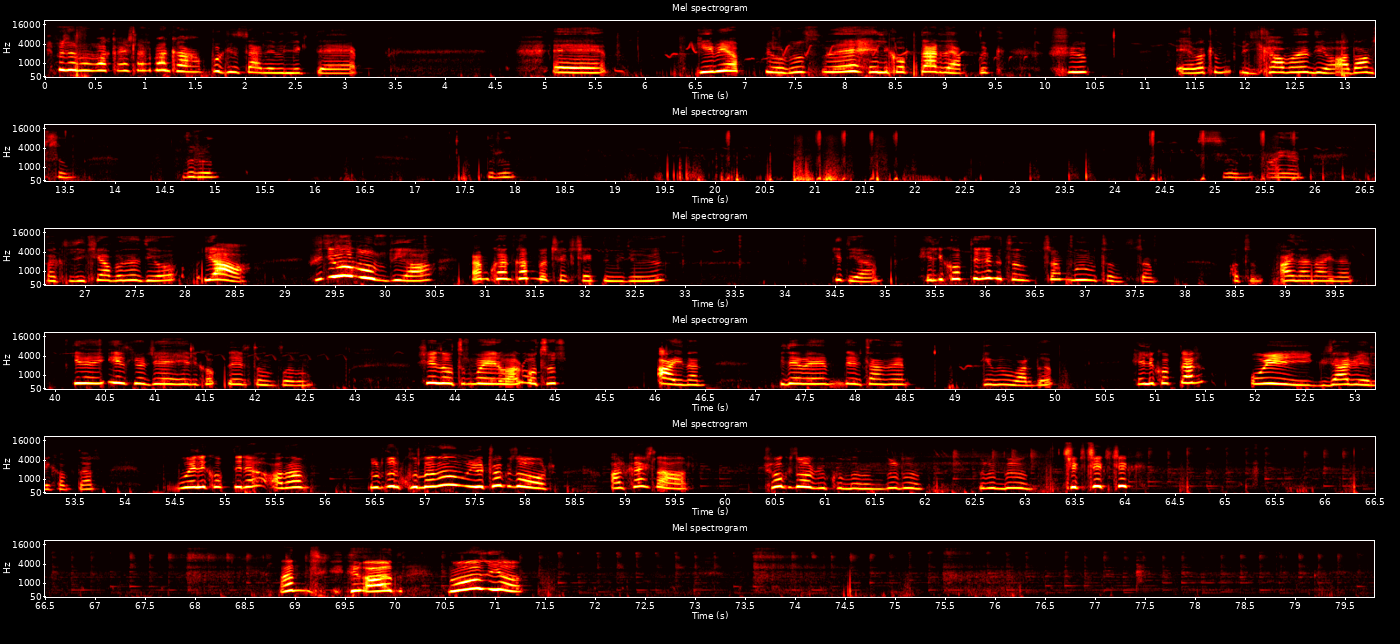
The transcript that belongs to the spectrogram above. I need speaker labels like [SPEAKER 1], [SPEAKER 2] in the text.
[SPEAKER 1] Hepinize merhaba arkadaşlar ben Kaan. Bugün sizlerle birlikte eee gemi yapıyoruz ve helikopter de yaptık. Şu eee, bakın İlkan bana diyor adamsın. Durun. Durun. Sın, aynen. Bak iki abone diyor. Ya video bozdu ya. Ben kankamla çekecektim videoyu. Git ya. Helikopteri mi tanıtacağım bunu mu tanıtacağım? Atın. Aynen aynen. Yine ilk önce helikopteri tanıtalım. Şöyle oturma yeri var. Otur. Aynen. Bir de benim de bir tane gemim vardı. Helikopter. Oy güzel bir helikopter. Bu helikopteri adam dur dur kullanılmıyor. Çok zor. Arkadaşlar. Çok zor bir kullanım. Durun. Durun durun. Çık çık çık. Lan ne oluyor?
